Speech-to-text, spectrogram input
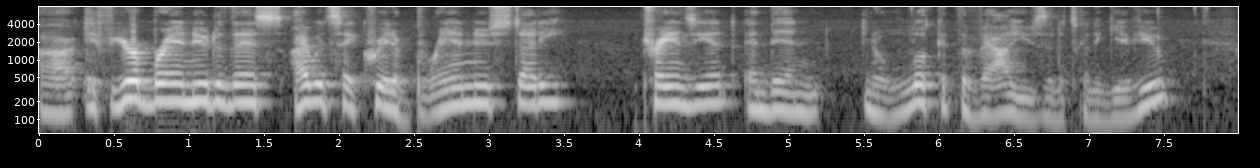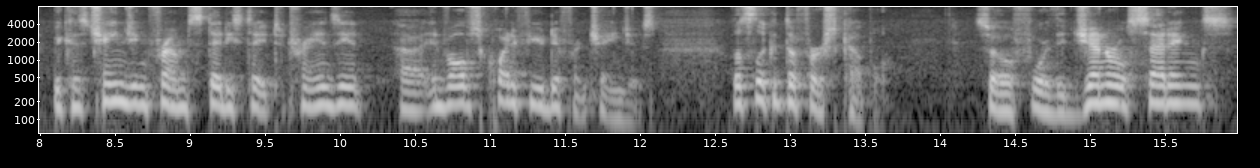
Uh, if you're brand new to this, I would say create a brand new study, transient, and then you know look at the values that it's going to give you, because changing from steady state to transient uh, involves quite a few different changes. Let's look at the first couple. So for the general settings,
